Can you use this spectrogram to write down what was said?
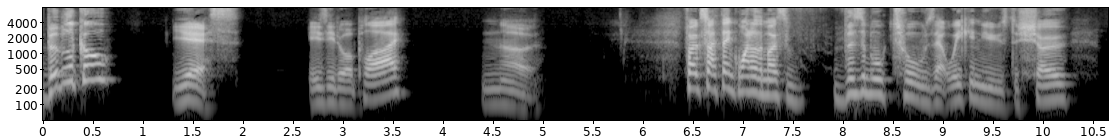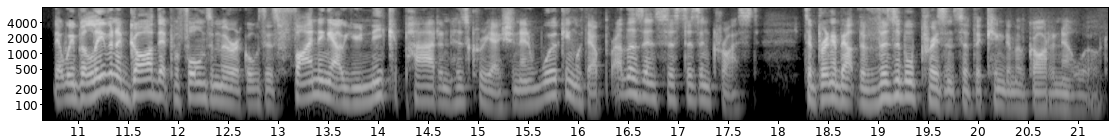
Biblical? Yes. Easy to apply? No. Folks, I think one of the most visible tools that we can use to show that we believe in a God that performs miracles is finding our unique part in His creation and working with our brothers and sisters in Christ to bring about the visible presence of the kingdom of God in our world.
